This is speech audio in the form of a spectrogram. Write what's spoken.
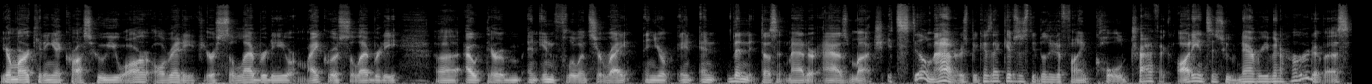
You're marketing across who you are already. If you're a celebrity or micro celebrity uh, out there, an influencer, right? And you're and then it doesn't matter as much. It still matters because that gives us the ability to find cold traffic, audiences who've never even heard of us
